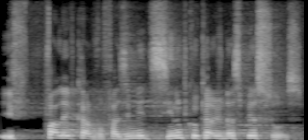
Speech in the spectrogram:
e falei, cara, vou fazer medicina porque eu quero ajudar as pessoas.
